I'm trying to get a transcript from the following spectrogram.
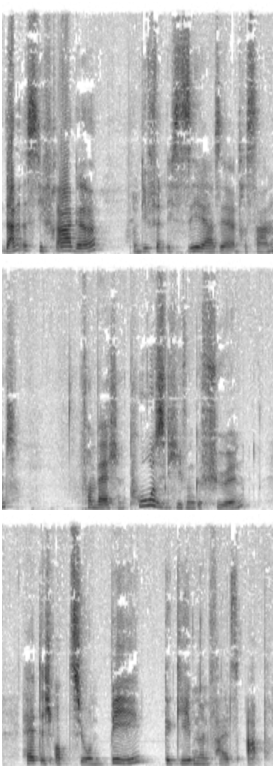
dann ist die Frage, und die finde ich sehr, sehr interessant, von welchen positiven Gefühlen hält dich Option B gegebenenfalls ab?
